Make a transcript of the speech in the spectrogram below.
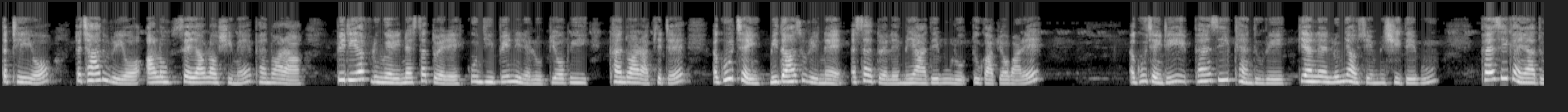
တထေးရော တခြားသူတွေရော အားလုံး ၁၀ ယောက်လောက်ရှိမယ် ဖမ်းသွားတာ PDF လူငယ်တွေနဲ့ ဆက်သွယ်တယ် ကူညီပေးနေတယ်လို့ ပြောပြီး ဖမ်းသွားတာဖြစ်တယ်။အခုချိန် မိသားစုတွေနဲ့ အဆက်အသွယ်လည်း မရသေးဘူးလို့ သူကပြောပါတယ်။အခုချိန်ထိ ဖမ်းဆီးခံသူတွေ ပြန်လည်လွတ်မြောက်ခြင်း မရှိသေးဘူး။ဖမ်းဆီးခံရသူ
